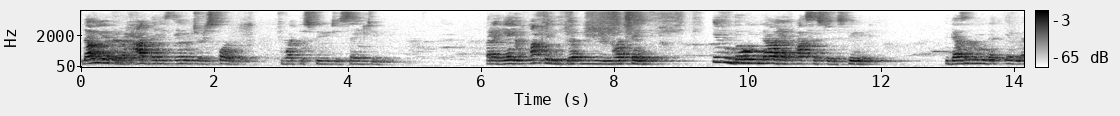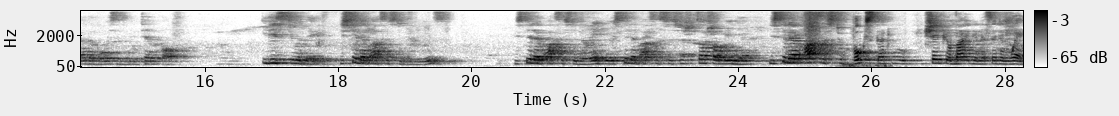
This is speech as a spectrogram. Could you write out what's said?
Now you have a heart that is able to respond to what the spirit is saying to you. But again, after you got, you got saved, even though you now have access to the spirit, it doesn't mean that every other voice has been turned off. It is still there. You still have access to the news. You still have access to the radio. You still have access to social media. You still have access to books that will shape your mind in a certain way.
